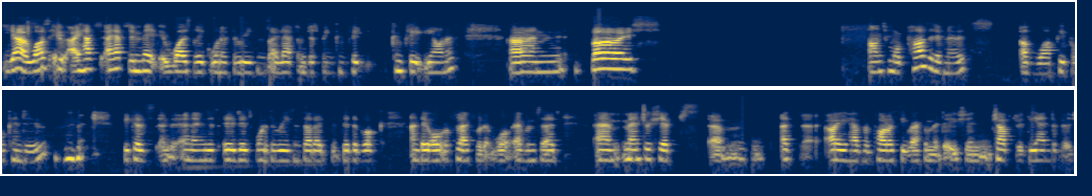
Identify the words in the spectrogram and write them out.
yeah, it was. It, I have to. I have to admit, it was like one of the reasons I left. I'm just being completely completely honest. Um, but on to more positive notes of what people can do because and and then it is one of the reasons that I did the book and they all reflect what what Evan said. Um, mentorships. Um, at, I have a policy recommendation chapter at the end of it,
